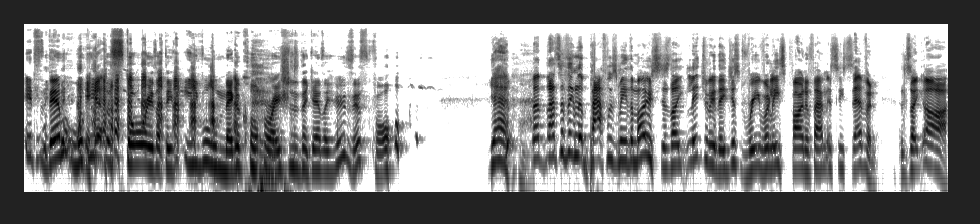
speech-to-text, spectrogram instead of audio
It's them looking at the stories of these evil mega corporations in the games. Like who's this for? yeah, that, that's the thing that baffles me the most. Is like literally they just re-released Final Fantasy VII. And it's like ah,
